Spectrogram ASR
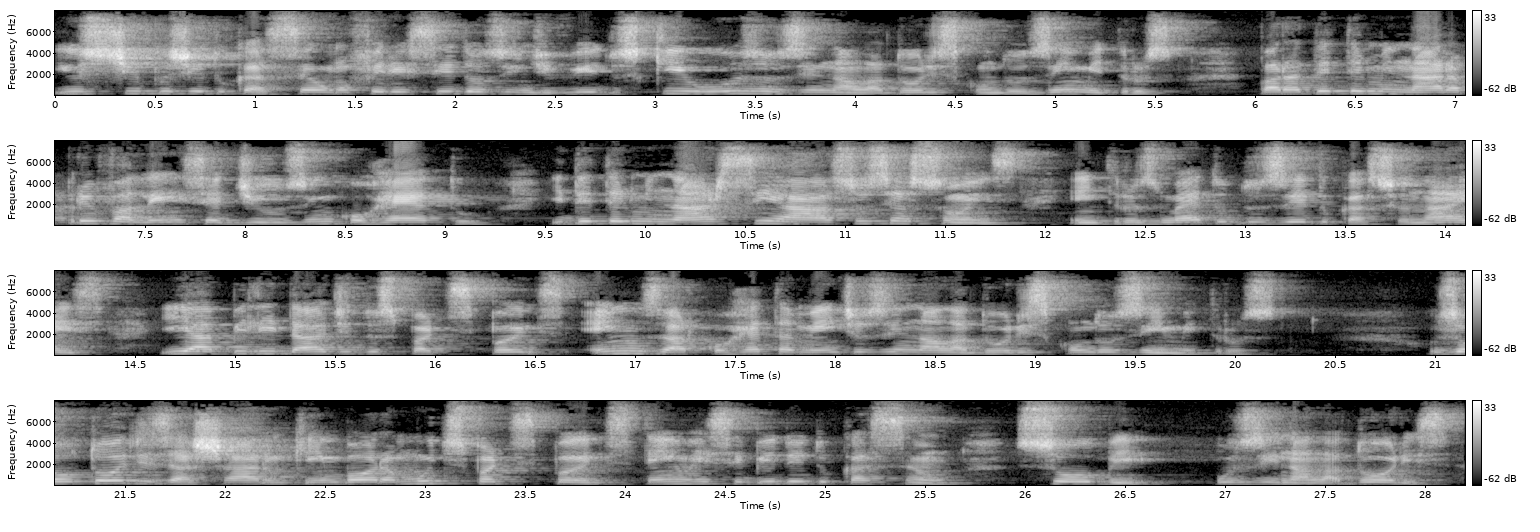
e os tipos de educação oferecida aos indivíduos que usam os inaladores com dosímetros para determinar a prevalência de uso incorreto e determinar se há associações entre os métodos educacionais e a habilidade dos participantes em usar corretamente os inaladores com dosímetros. Os autores acharam que, embora muitos participantes tenham recebido educação sobre os inaladores,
